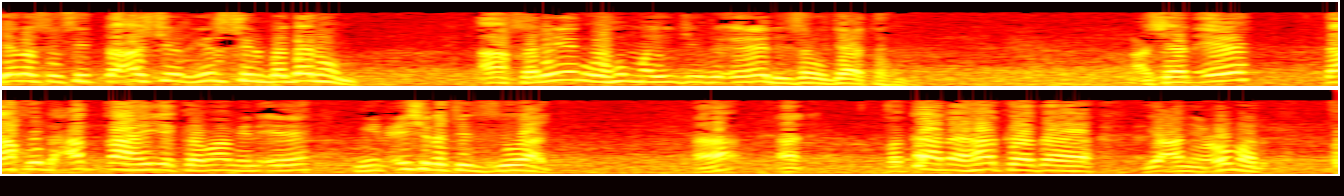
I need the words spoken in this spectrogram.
جلسوا ستة أشهر يرسل بدلهم. آخرين وهم يجوا إيه لزوجاتهم. عشان إيه؟ تأخذ حقها هي كمان من إيه؟ من عشرة الزواج. ها؟ فكان هكذا يعني عمر. ف...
